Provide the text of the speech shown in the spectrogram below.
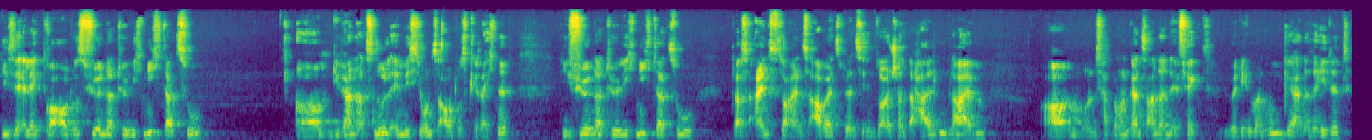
Diese Elektroautos führen natürlich nicht dazu, ähm, die werden als Null-Emissionsautos gerechnet. Die führen natürlich nicht dazu, dass eins zu eins Arbeitsplätze in Deutschland erhalten bleiben. Ähm, und es hat noch einen ganz anderen Effekt, über den man ungern redet.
